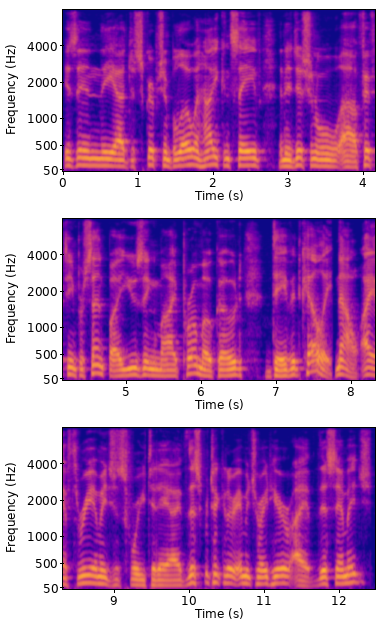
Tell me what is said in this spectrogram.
is in the uh, description below and how you can save an additional uh, 15% by using my promo code David Kelly. Now, I have three images for you today. I have this particular image right here. I have this image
